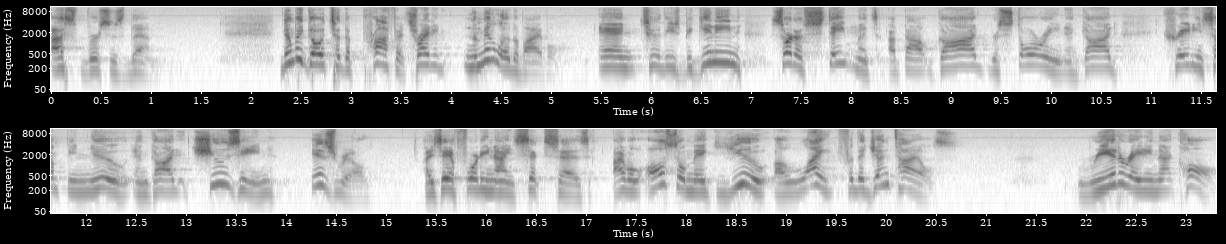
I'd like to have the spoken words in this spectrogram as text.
us versus them. Then we go to the prophets right in the middle of the Bible and to these beginning sort of statements about God restoring and God creating something new and God choosing Israel. Isaiah 49 6 says, I will also make you a light for the Gentiles. Reiterating that call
